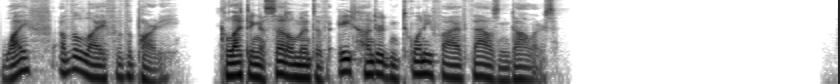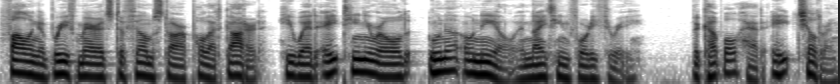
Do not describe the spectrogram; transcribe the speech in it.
Wife of the Life of the Party, collecting a settlement of $825,000. Following a brief marriage to film star Paulette Goddard, he wed 18 year old Oona O'Neill in 1943. The couple had eight children.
